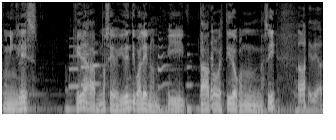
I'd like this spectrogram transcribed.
un inglés que era, no sé, idéntico a Lennon y estaba todo vestido con un así. Ay, Dios.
